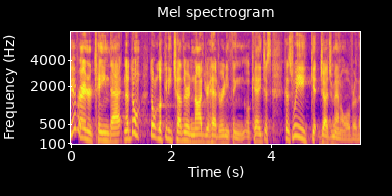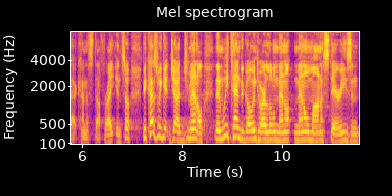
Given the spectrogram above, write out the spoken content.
You ever entertained that? Now, don't, don't look at each other and nod your head or anything, okay? Just because we get judgmental over that kind of stuff, right? And so, because we get judgmental, then we tend to go into our little mental, mental monasteries and,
